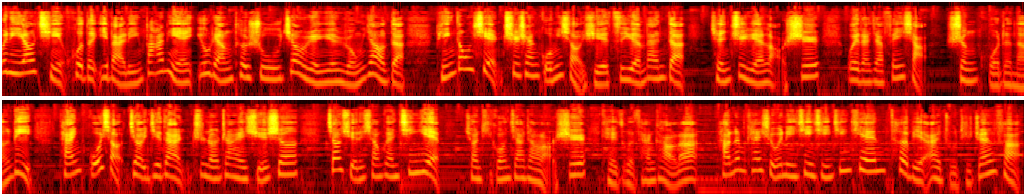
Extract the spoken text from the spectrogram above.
为您邀请获得一百零八年优良特殊教育人员荣耀的屏东县赤山国民小学资源班的陈志远老师，为大家分享生活的能力，谈国小教育阶段智能障碍学生教学的相关经验，希望提供家长、老师可以做个参考了。好，那么开始为您进行今天特别爱主题专访，《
